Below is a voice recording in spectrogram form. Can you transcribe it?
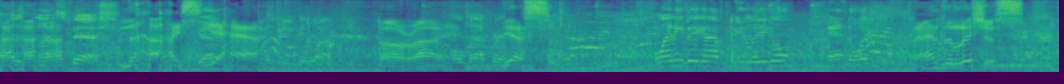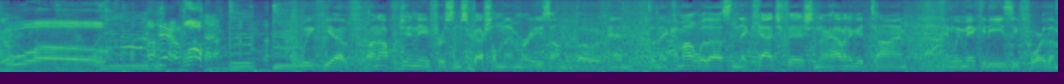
That is a nice fish. Nice, yeah. All right. Hold that for Yes, plenty big enough to be legal and delicious. and delicious. Whoa. Yeah. Whoa. We have an opportunity for some special memories on the boat, and when they come out with us and they catch fish and they're having a good time, and we make it easy for them,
